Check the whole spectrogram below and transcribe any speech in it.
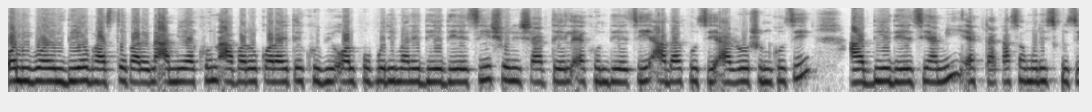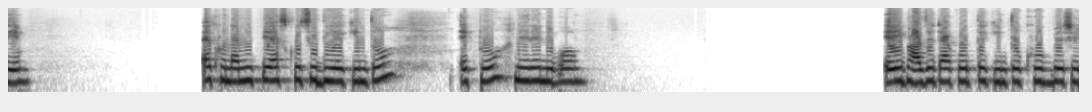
অলিভ অয়েল দিয়েও ভাজতে পারেন। আমি এখন আবারও কড়াইতে খুবই অল্প পরিমাণে দিয়ে দিয়েছি সরিষার তেল। এখন দিয়েছি আদা কুচি আর রসুন কুচি। আর দিয়ে দিয়েছি আমি একটা কাঁচামরিচ কুচি। এখন আমি পেঁয়াজ কুচি দিয়ে কিন্তু একটু নেড়ে নিব। এই ভাজিটা করতে কিন্তু খুব বেশি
